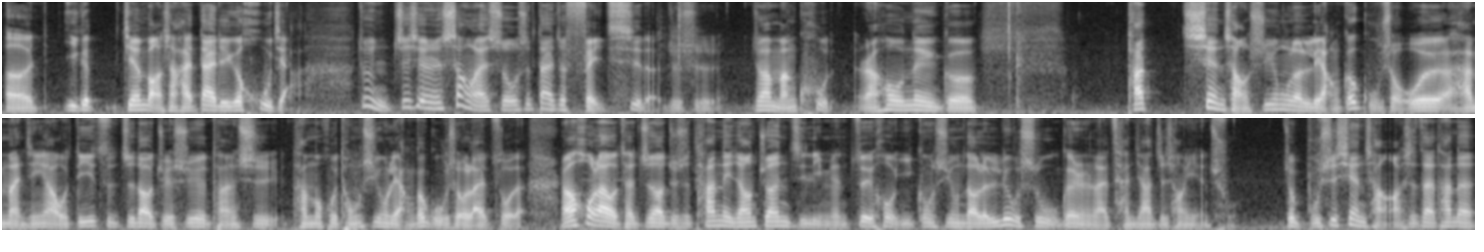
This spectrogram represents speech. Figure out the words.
呃一个肩膀上还带着一个护甲，就你这些人上来时候是带着匪气的，就是就还蛮酷的。然后那个他现场是用了两个鼓手，我还蛮惊讶。我第一次知道爵士乐团是他们会同时用两个鼓手来做的。然后后来我才知道，就是他那张专辑里面最后一共是用到了六十五个人来参加这场演出，就不是现场啊，是在他的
